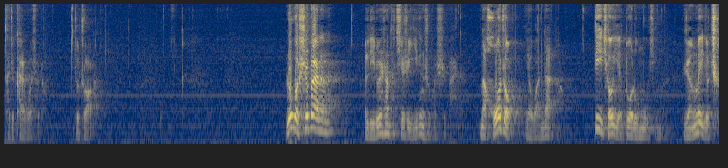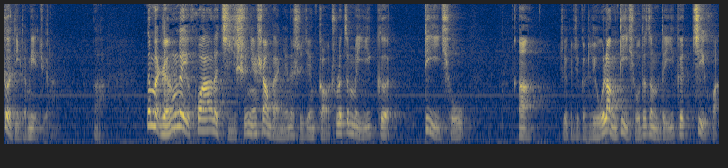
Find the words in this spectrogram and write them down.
他就开过去了，就撞了。如果失败了呢？理论上他其实一定是会失败的。那火种也完蛋了，地球也堕入木星了，人类就彻底的灭绝了啊。那么人类花了几十年、上百年的时间，搞出了这么一个地球啊。这个这个流浪地球的这么的一个计划，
